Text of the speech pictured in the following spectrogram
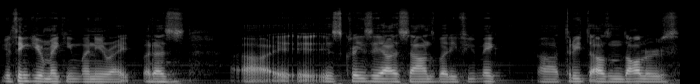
you think you're making money, right? But as uh, it, it's crazy how it sounds, but if you make uh, three thousand dollars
